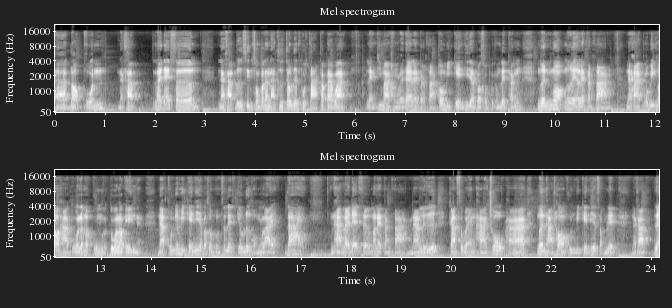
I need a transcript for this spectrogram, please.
อดอกผลนะครับรายได้เสริมนะครับ หรือสิ่งสมปรารถนาคือเจ้าเรือนปุตตาก็แปลว่า แหล่งที่มาของรายได้อะไรต่างๆ ก็มีเกณฑ์ที่จะประสบผลสำเร็จทั้งเงินงอกเงยอะไรต่างๆนะฮะก็วิ่งเข้าหาตัวแล้วมากุมกับตัวเราเองเนี่ยนะคุณก็มีเกณฑ์ที่จะประสบผลสำเร็จเกี่ยวเรื่องของรายได้นะฮะรายได้เสริมอะไรต่างๆนะหรือการแสวงหาโชคหาเงินหาทองคุณมีเกณฑ์ที่จะสำเร็จนะครับ และ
